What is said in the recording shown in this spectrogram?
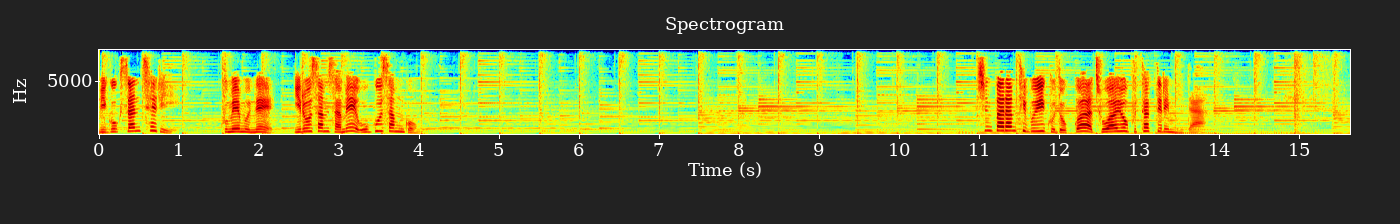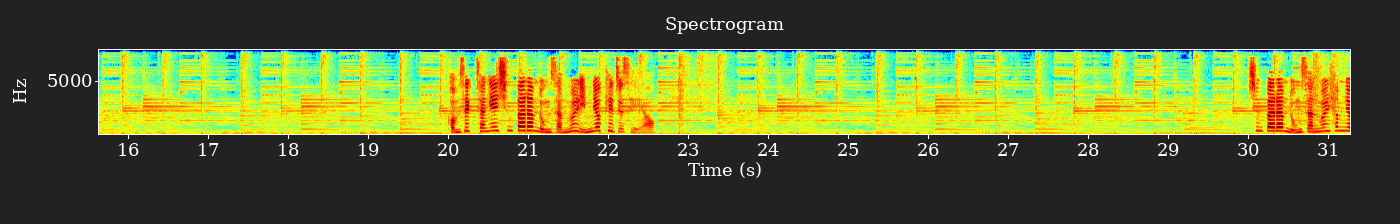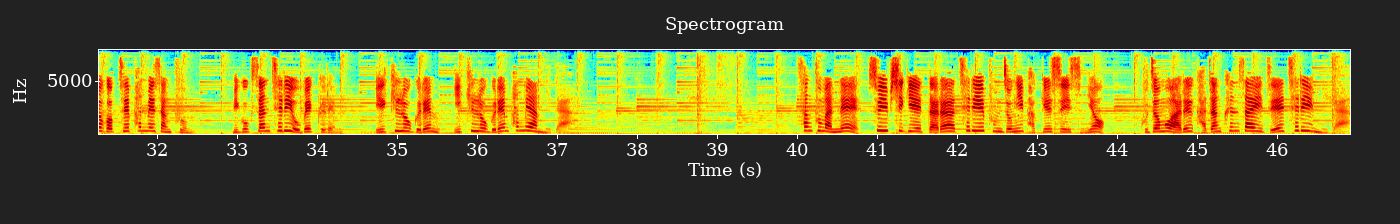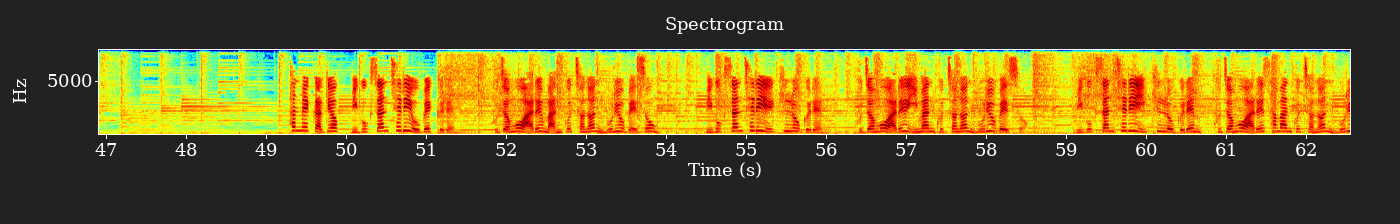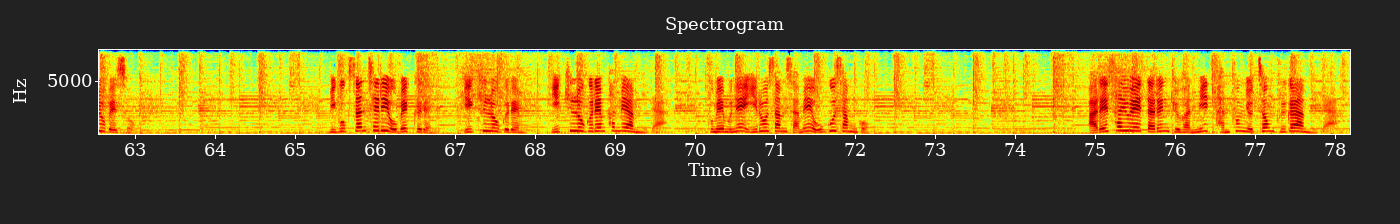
미국산 체리. 구매문의 1533-5930. 신바람TV 구독과 좋아요 부탁드립니다. 검색창에 신바람 농산물 입력해주세요. 신바람 농산물 협력업체 판매 상품 미국산 체리 500g 1kg 2kg 판매합니다. 상품 안내 수입 시기에 따라 체리의 품종이 바뀔 수 있으며 9.5알의 가장 큰 사이즈의 체리입니다. 판매 가격 미국산 체리 500g 9.5알의 19,000원 무료 배송 미국산 체리 1kg 9.5알의 29,000원 무료 배송 미국산 체리 2kg 9.5알의 49,000원 무료 배송 미국산 체리 500g 1kg 2kg 판매합니다. 구매문의 1533-5930 아래 사유에 따른 교환 및 반품 요청 불가합니다.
